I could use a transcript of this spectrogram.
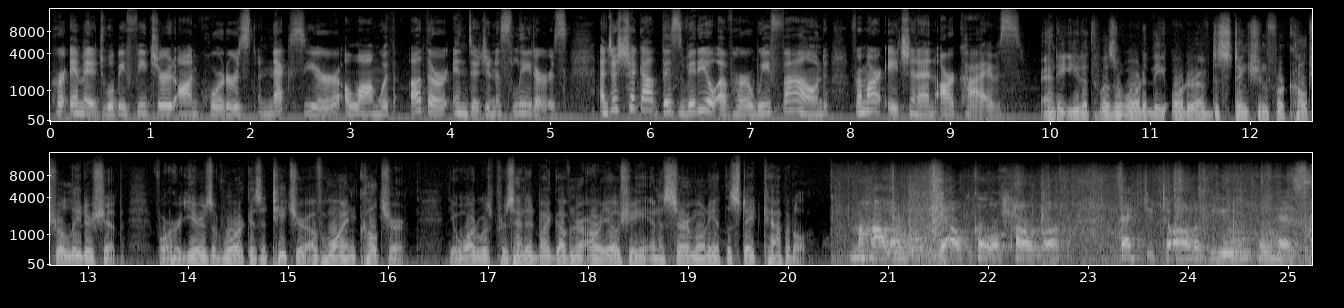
Her image will be featured on quarters next year along with other indigenous leaders. And just check out this video of her we found from our HNN archives. Auntie Edith was awarded the Order of Distinction for Cultural Leadership for her years of work as a teacher of Hawaiian culture. The award was presented by Governor Ariyoshi in a ceremony at the state capitol. Mahalo, Te Aukoa Paula. Thank you to all of you who has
